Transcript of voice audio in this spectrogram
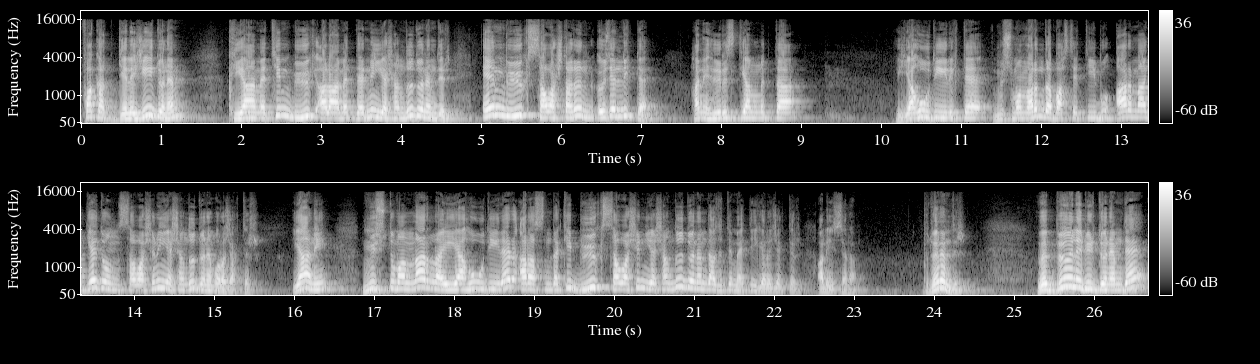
Fakat geleceği dönem kıyametin büyük alametlerinin yaşandığı dönemdir. En büyük savaşların özellikle hani Hristiyanlıkta, Yahudilikte, Müslümanların da bahsettiği bu Armagedon savaşının yaşandığı dönem olacaktır. Yani Müslümanlarla Yahudiler arasındaki büyük savaşın yaşandığı dönemde Hazreti Mehdi gelecektir aleyhisselam. Bu dönemdir. Ve böyle bir dönemde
